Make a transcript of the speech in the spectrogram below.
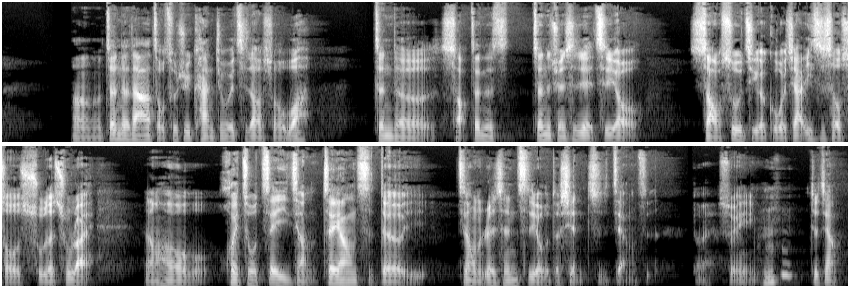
嗯，真的大家走出去看，就会知道说，哇，真的少，真的真的全世界只有少数几个国家，一只手手数得出来。然后会做这一讲这样子的这种人身自由的限制，这样子，对，所以嗯哼，就这样，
